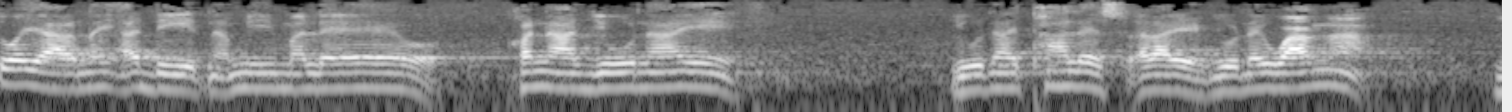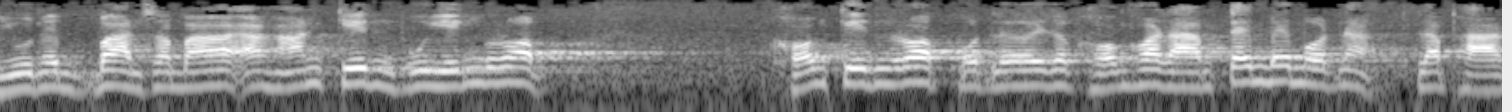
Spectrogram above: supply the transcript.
ตัวอย่างในอดีตนะมีมาแล้ว ขนาดอยู่ในอยู่ในพาเลสอะไร อยู่ในวังอะอยู่ในบ้านสบายอาหารกิน ผู้หญิงรอบ ของกินรอบหมดเลยแล้วของขรามเต็มไปหมดนะ่ะแล้วผ่าน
